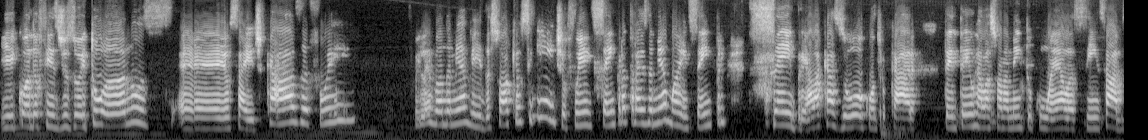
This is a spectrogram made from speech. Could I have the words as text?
E quando eu fiz 18 anos, é, eu saí de casa, fui, fui levando a minha vida. Só que é o seguinte, eu fui sempre atrás da minha mãe, sempre, sempre. Ela casou contra o cara, tentei um relacionamento com ela, assim, sabe?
